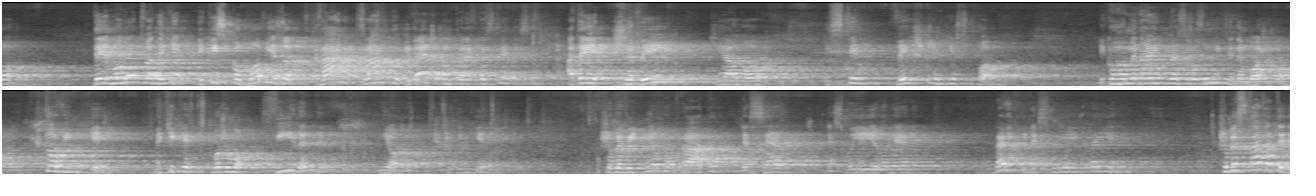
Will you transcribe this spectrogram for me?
Богом. Де молитва не є якийсь обов'язок ран, зранку і вечором перехреститися, а де є живий діалог із тим вищим єством, якого ми навіть не зрозуміти не можемо, хто він є. Ми тільки можемо вірити в нього, що він є. Щоб від нього брати для себе, для своєї родини, навіть і для своєї країни. Щоб ставити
